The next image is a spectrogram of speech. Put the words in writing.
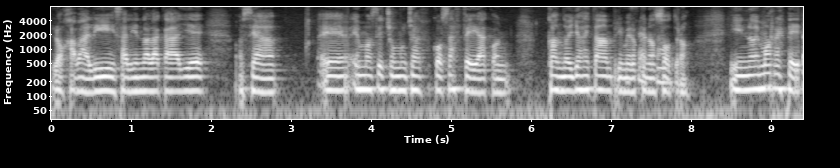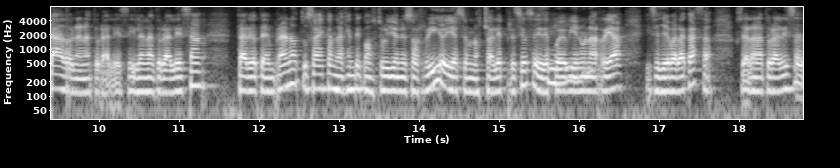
los jabalíes saliendo a la calle, o sea, eh, hemos hecho muchas cosas feas con, cuando ellos estaban primero que nosotros. Y no hemos respetado la naturaleza y la naturaleza tarde o temprano, tú sabes cuando la gente construye en esos ríos y hace unos chales preciosos y después viene una rea y se lleva a la casa. O sea, la naturaleza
